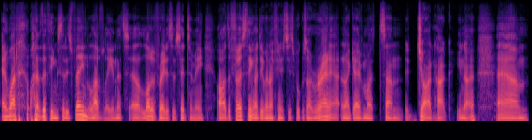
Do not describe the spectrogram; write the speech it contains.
and one one of the things that has been lovely, and that's a lot of readers have said to me, oh, the first thing I did when I finished this book was I ran out and I gave my son a giant hug, you know. Um,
